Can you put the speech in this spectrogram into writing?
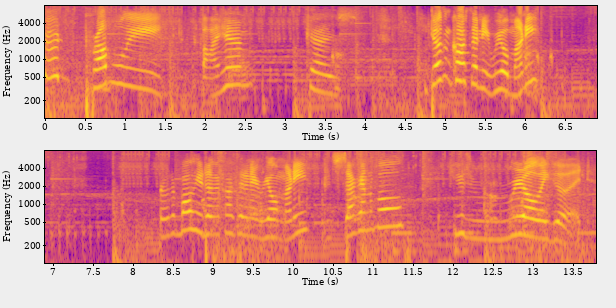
Should probably buy him because he doesn't cost any real money. First of all, he doesn't cost any real money. And second of all, he's really good.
